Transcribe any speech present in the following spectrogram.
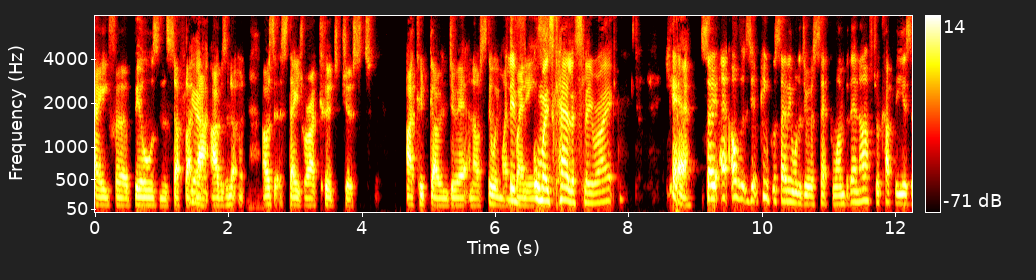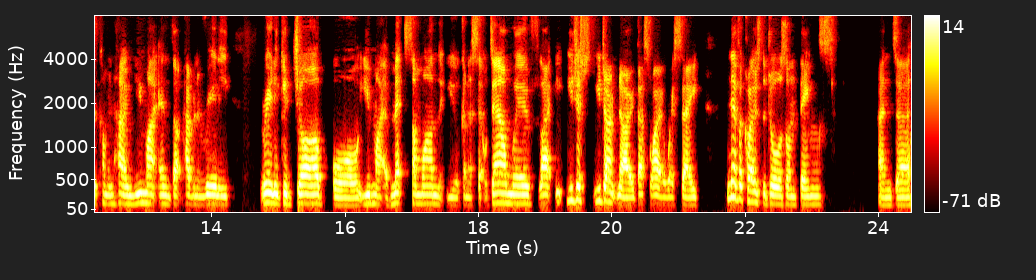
pay for bills and stuff like yeah. that. I was not i was at a stage where i could just i could go and do it and i was still in my Live 20s almost carelessly right yeah. So uh, obviously, people say they want to do a second one, but then after a couple of years of coming home, you might end up having a really, really good job, or you might have met someone that you're going to settle down with. Like you just you don't know. That's why I always say, never close the doors on things, and uh,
